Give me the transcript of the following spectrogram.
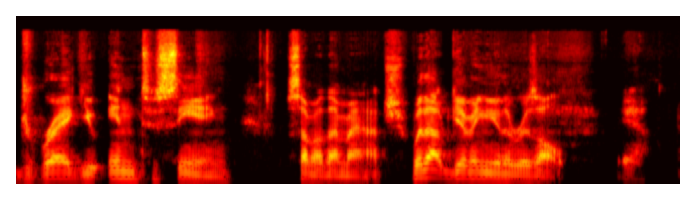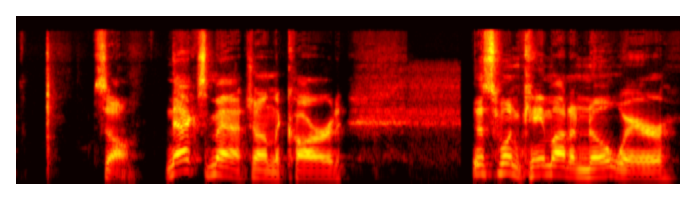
drag you into seeing some of the match without giving you the result. Yeah. So, next match on the card. This one came out of nowhere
